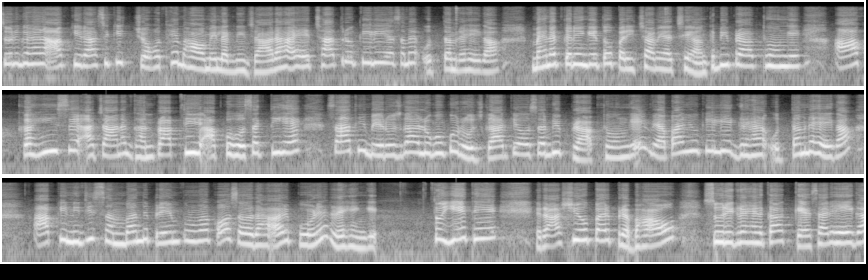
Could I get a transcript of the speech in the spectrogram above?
सूर्य ग्रहण आपकी राशि के चौथे भाव में लगने जा रहा है। छात्रों के लिए यह समय उत्तम रहेगा। मेहनत करेंगे तो परीक्षा में अच्छे अंक भी प्राप्त होंगे। आप कहीं से अचानक धन प्राप्ति आपको हो सकती है। साथ ही बेरोजगार लोगों को रोज़गार के अवसर भी प्राप्त होंगे। व्यापारियों के लिए ग्रहण उत्तम रहेगा। आपके निजी संबंध प्रेम पूर्वक और सौहार्दपूर्ण रहेंगे। तो ये थे राशियों पर प्रभाव। सूर्य ग्रहण का कैसा रहेगा?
